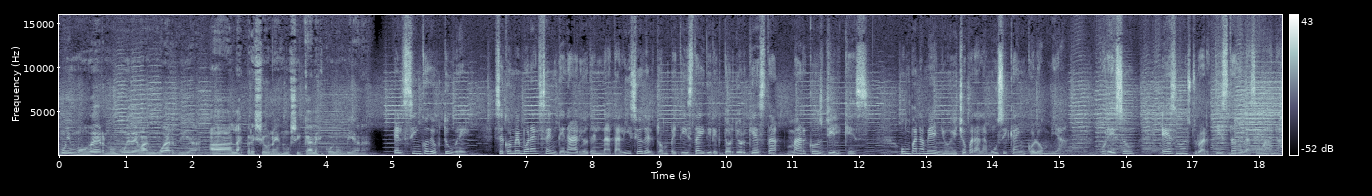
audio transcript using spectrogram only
muy moderno, muy de vanguardia a las expresiones musicales colombianas. El 5 de octubre se conmemora el centenario del natalicio del trompetista y director de orquesta Marcos Gilques, un panameño hecho para la música en Colombia. Por eso es nuestro artista de la semana.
